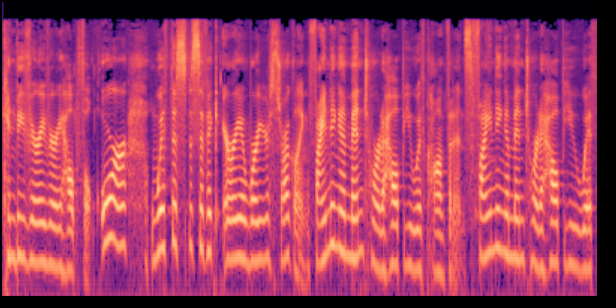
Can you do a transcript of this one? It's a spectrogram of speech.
can be very, very helpful. Or with the specific area where you're struggling, finding a mentor to help you with confidence, finding a mentor to help you with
